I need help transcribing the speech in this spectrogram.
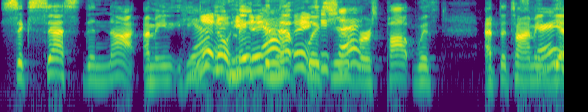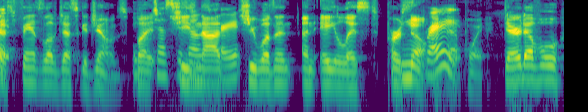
success than not. I mean, he Yeah. Yeah, no, he made the Netflix. Universe pop with. At the time, I yes, fans love Jessica Jones, but Jessica she's Jones not. great. She wasn't an A-list person No. at Right. that point. Daredevil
